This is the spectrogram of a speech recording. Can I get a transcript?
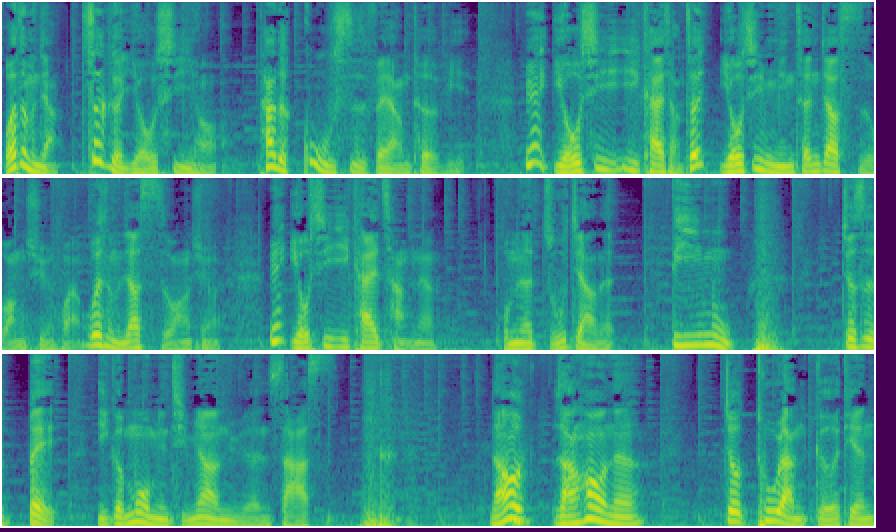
我要怎么讲？这个游戏哦，它的故事非常特别。因为游戏一开场，这游戏名称叫《死亡循环》。为什么叫死亡循环？因为游戏一开场呢，我们的主角呢，第一幕就是被一个莫名其妙的女人杀死，然后，然后呢，就突然隔天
